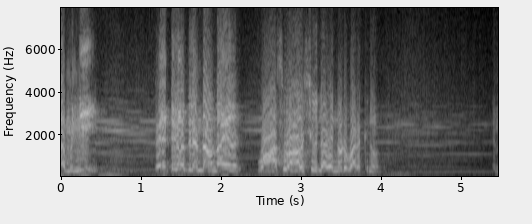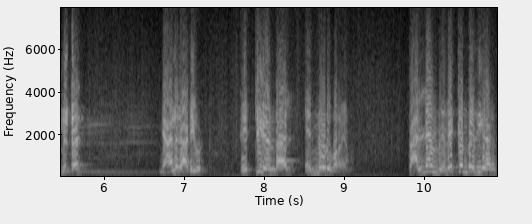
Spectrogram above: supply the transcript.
എടാ മുന്നി വേട്ടകളത്തിൽ എന്താ ഉണ്ടായത്? വാസു ആവശ്യമില്ലാതെ എന്നോട് വഴക്കിന് വന്നു. എന്നിട്ട്? ഞാനൊരു അടി കൊടുത്തു. തെറ്റ് കണ്ടാൽ എന്നോട് പറയണം. തല്ലാൻ നിനക്കെന്ത് അധികാരം?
